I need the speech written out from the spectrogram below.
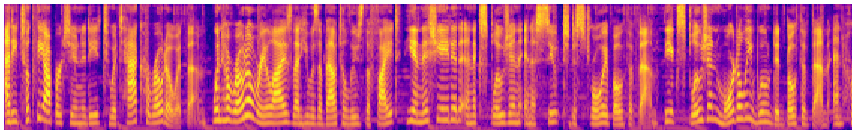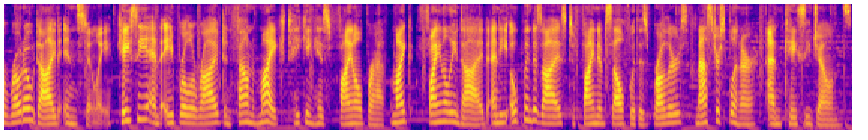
and he took the opportunity to attack Hiroto with them. When Hiroto realized that he was about to lose the fight, he initiated an explosion in a suit to destroy both of them. The explosion mortally wounded both of them, and Hiroto died instantly. Casey and April arrived and found Mike taking his final breath. Mike finally died, and he opened his eyes to find himself with his brothers, Master Splinter, and Casey Jones.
